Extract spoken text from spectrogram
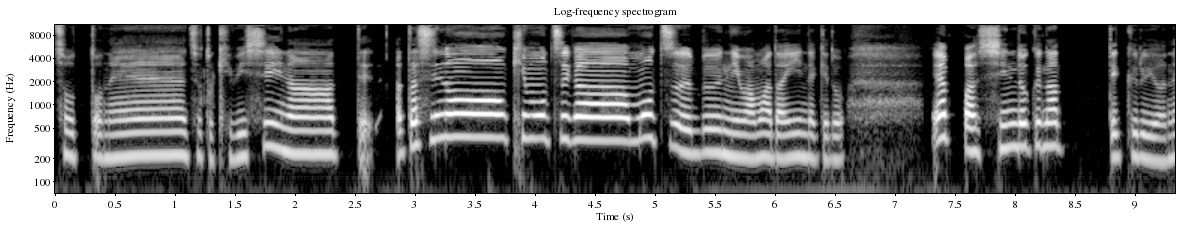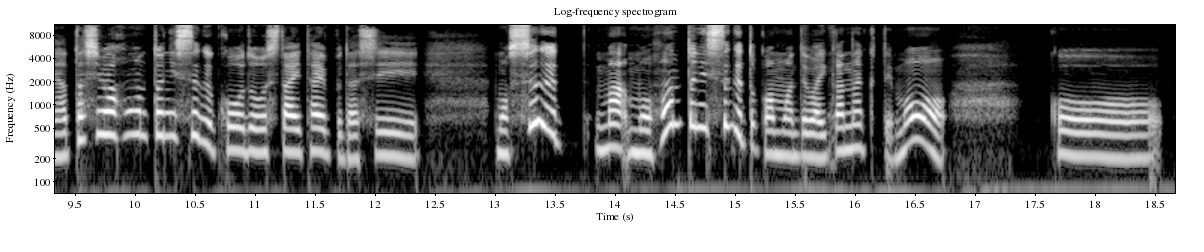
ちょっとね、ちょっと厳しいなーって。私の気持ちが持つ分にはまだいいんだけど、やっぱしんどくなってくるよね。私は本当にすぐ行動したいタイプだし、もうすぐ、ま、もう本当にすぐとかまではいかなくても、こう、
